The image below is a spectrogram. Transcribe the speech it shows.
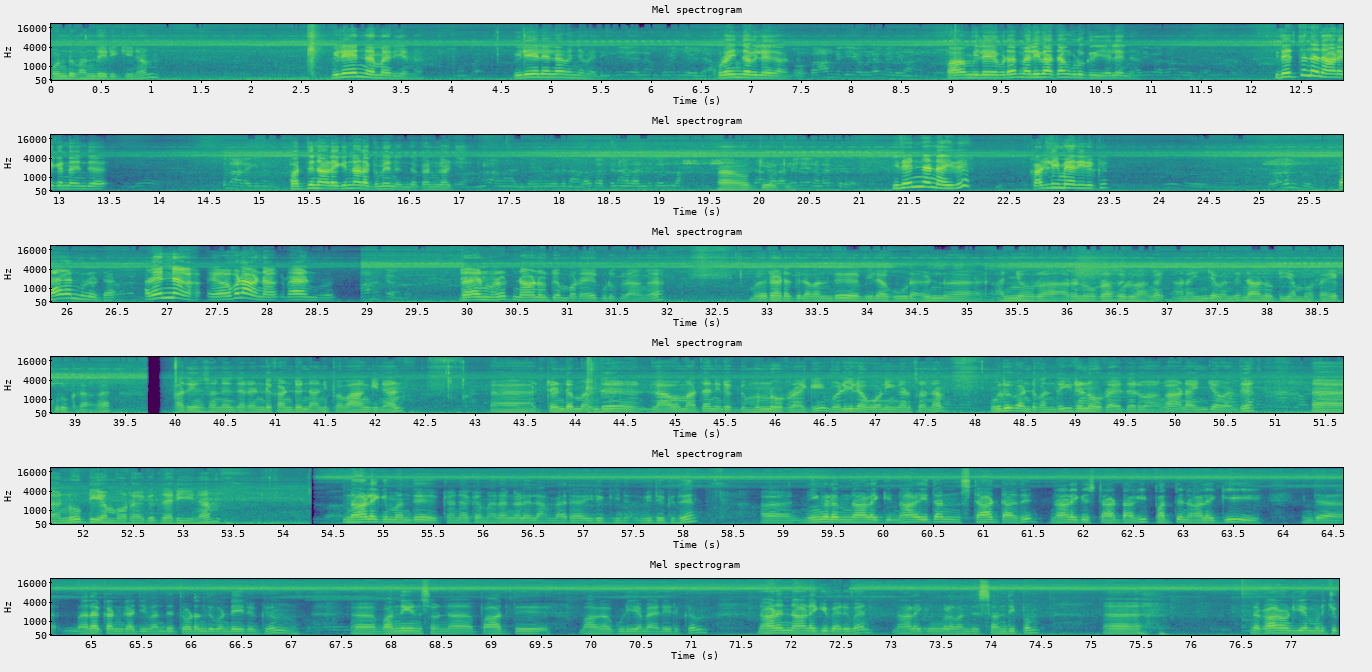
கொண்டு வந்திருக்கணும். விலை என்ன மாதிரி என்ன? விலையிலெல்லாம் என்ன மாதிரி? குறைந்த விலை தான். பாம் விலையை விட மலிவாக தான் கொடுக்குறீங்க இல்லைண்ணா இது எத்தனை நாளைக்கு என்ன இந்த பத்து நாளைக்கு நடக்குமே இந்த கண்காட்சி? ஆ ஓகே ஓகே. இது என்னண்ணா இது? கள்ளி மாதிரி இருக்குது ட்ராகன் ஃப்ரூட்டா அது என்ன? எவ்வளோ வேணா ட்ராகன் ஃப்ரூட் ட்ராகன் ஃப்ரூட் நானூற்றி ஐம்பது ரூபாய்க்கு கொடுக்குறாங்க. வேறு இடத்துல வந்து விலை கூட எண்ணூ அஞ்சூறுரூவா அறநூறுரூவா சொல்லுவாங்க. ஆனால் இங்கே வந்து நானூற்றி ஐம்பது ரூபாய்க்கு கொடுக்குறாங்க. அதுன்னு சொன்னேன் இந்த ரெண்டு கண்டு நான் இப்போ வாங்கினேன். ரெண்டு ரெண்டும் வந்து லாபமாக தான் இருக்குது முந்நூறுரூவாய்க்கு வெளியில் போனீங்கன்னு சொன்னால் ஒரு கண்டு வந்து இருநூறுவாய் தருவாங்க. ஆனால் இங்கே வந்து நூற்றி ஐம்பது ரூபாய்க்கு தரீங்கன்னா நாளைக்கு வந்து கணக்கு மரங்கள் எல்லாம் வேற இருக்கின இருக்குது. நீங்களும் நாளைக்கு நாளைக்கு தான் ஸ்டார்ட் ஆகுது. நாளைக்கு ஸ்டார்ட் ஆகி பத்து நாளைக்கு இந்த மர கண்காட்சி வந்து தொடர்ந்து கொண்டே இருக்கும். வந்தீங்கன்னு சொன்னால் பார்த்து வாங்கக்கூடிய மாதிரி இருக்கும். நானும் நாளைக்கு வருவேன். நாளைக்கு உங்களை வந்து சந்திப்போம். இந்த காணொலியை முடிச்சு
